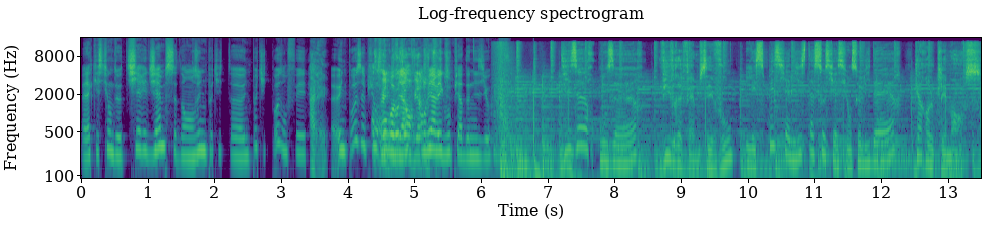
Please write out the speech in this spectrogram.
la question de Thierry James dans une petite, une petite pause. On fait Allez. une pause et puis On pause revient. on revient de avec vous, Pierre Denisio. 10h, 11h, Vivre FM, c'est vous, les spécialistes Association Solidaire, Carole Clémence.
